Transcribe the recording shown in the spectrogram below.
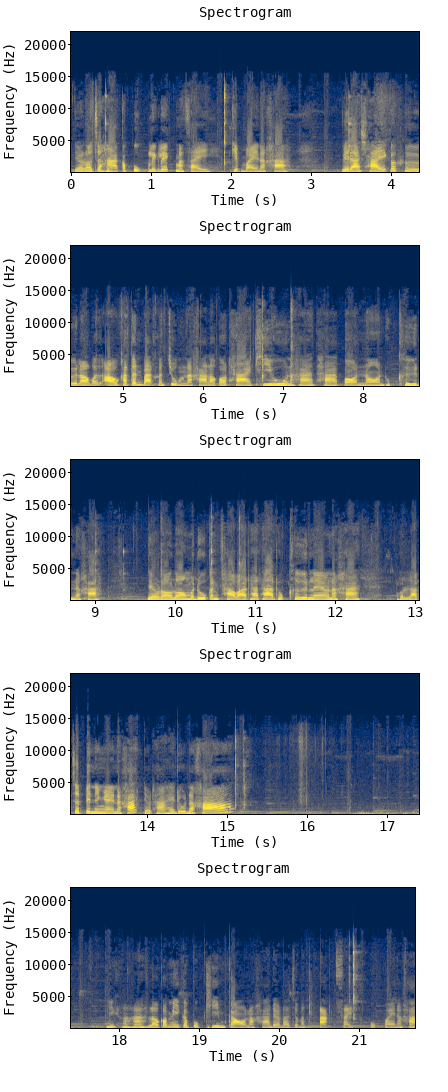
เดี๋ยวเราจะหากระปุกเล็กๆ มาใส่เก็บไว้นะคะ เวลาใช้ก็คือเราก็เอาคัตเติ้ลบัตมาจุ่มนะคะ แล้วก็ทาคิ้วนะคะ ทาก่อนนอนทุกคืนนะคะ เดี๋ยวเราลองมาดูกันค่ะว่าถ้าทาทุกคืนแล้วนะคะ ผลลัพธ์จะเป็นยังไงนะคะ เดี๋ยวทาให้ดูนะคะนี่ค่ะเราก็มีกระปุกครีมเก่านะคะ เดี๋ยวเราจะมาตักใส่กระปุกไว้นะคะ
